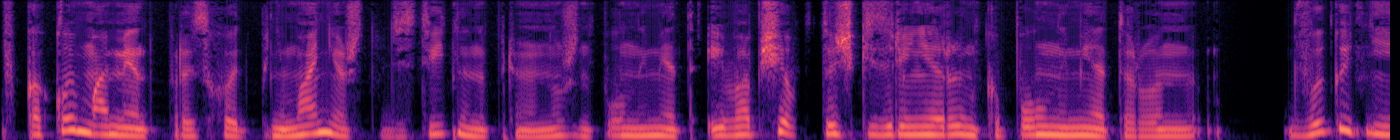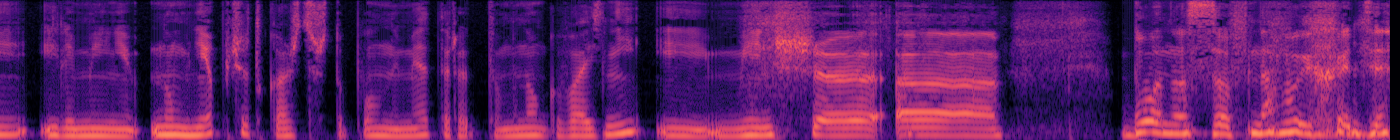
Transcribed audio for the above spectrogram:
в какой момент происходит понимание, что действительно, например, нужен полный метр? И вообще, с точки зрения рынка, полный метр, он выгоднее или менее? Ну, мне почему-то кажется, что полный метр это много возни и меньше э, бонусов на выходе.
